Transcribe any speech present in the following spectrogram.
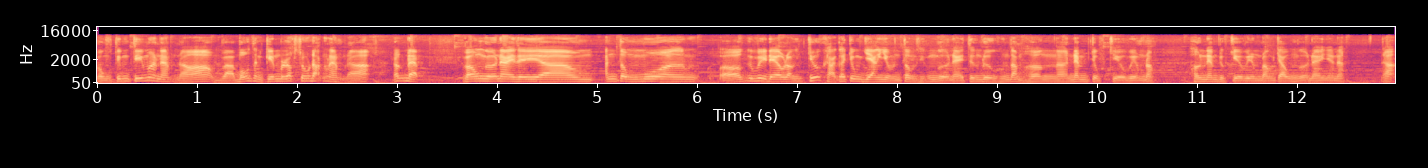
Vòng tím tím anh em đó và bốn thanh kiếm nó rất xuống đất anh em đó rất đẹp. Và con ngựa này thì uh, anh Tùng mua ở cái video lần trước khả có trung gian dùng anh Tùng thì con ngựa này tương đương khoảng tầm hơn ờ, 50 triệu Việt Nam đồng hơn 50 triệu Việt Nam đồng cho con ngựa này nha nè đó.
